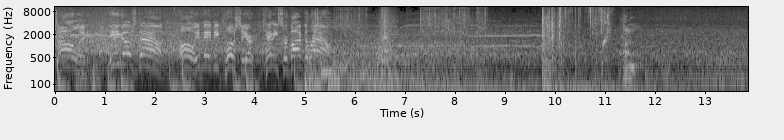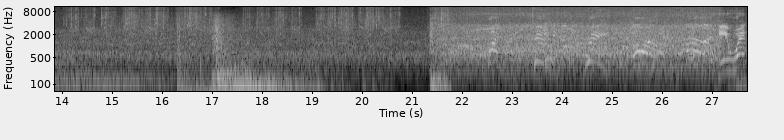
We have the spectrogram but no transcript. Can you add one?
Solid. Goes down. Oh, he may be close here. Can he survive the round? He went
